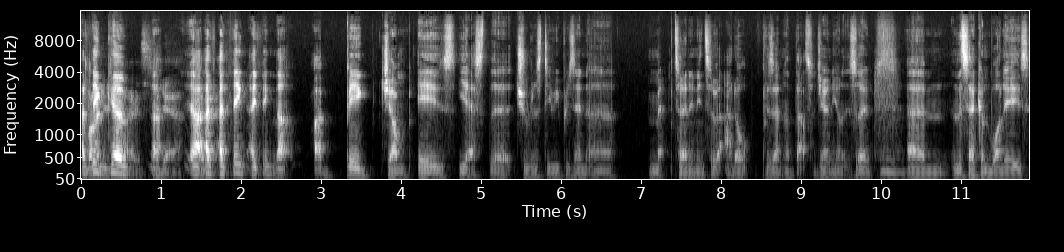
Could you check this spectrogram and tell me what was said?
I think um, uh, yeah, yeah, I know. I, I think I think that a big jump is yes, the children's TV presenter turning into an adult presenter. That's a journey on its own. Mm. Um, and the second one is,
